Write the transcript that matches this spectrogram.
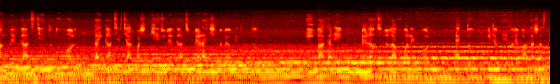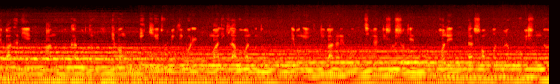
আঙুরের গাছ যেহেতু দুর্বল তাই গাছের চারপাশে খেজুরের গাছ বেড়া হিসেবে ব্যবহৃত হতো এই বাগানে বেড়াও ছিল লাভবানের ফল। একদম এটা ভেতরে বাতাস আসতে বাধা দিয়ে আঙুর রক্ষা করত এবং এই খেজুর বিক্রি করে মালিক লাভবান হতো। এবং এই দুটি বাগানের মধ্যে ছিল একটি শস্য ক্ষেত। ফলে তার সম্পদগুলো খুবই সুন্দর।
